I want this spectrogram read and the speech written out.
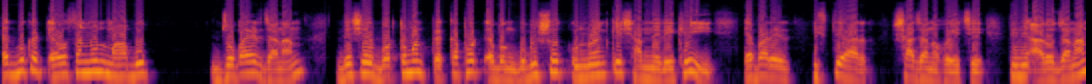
অ্যাডভোকেট এহসানুল মাহবুব জোবায়ের জানান, দেশের বর্তমান প্রেক্ষাপট এবং ভবিষ্যৎ উন্নয়নকে সামনে রেখেই এবারের ইশতেহার সাজানো হয়েছে। তিনি আরও জানান,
